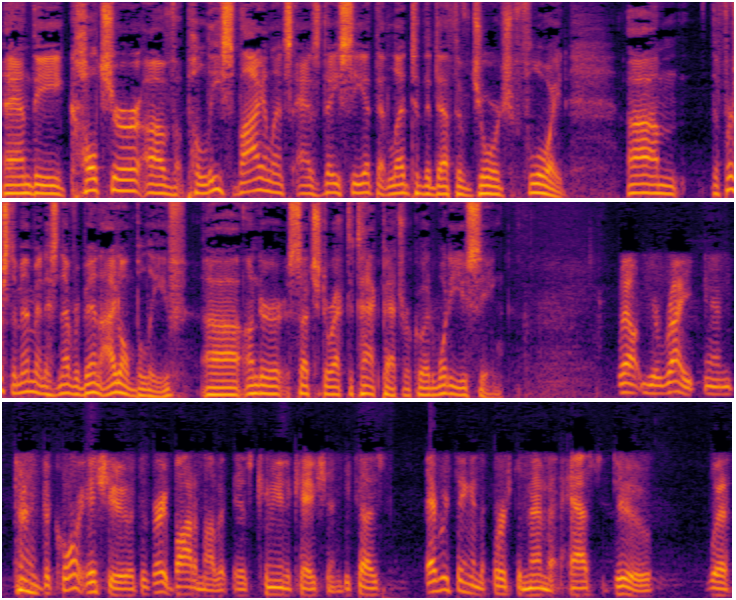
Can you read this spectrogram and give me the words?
and the culture of police violence as they see it that led to the death of George Floyd. Um, the First Amendment has never been, I don't believe, uh, under such direct attack, Patrick Wood. What are you seeing? Well, you're right. And the core issue at the very bottom of it is communication because everything in the First Amendment has to do with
